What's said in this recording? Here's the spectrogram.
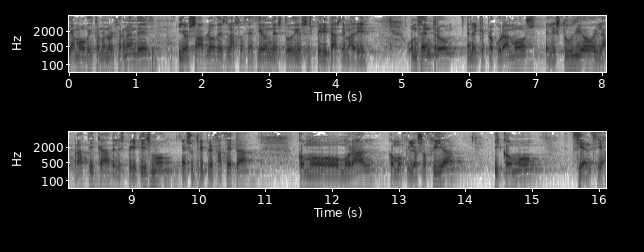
llamo Víctor Manuel Fernández y os hablo desde la Asociación de Estudios Espíritas de Madrid, un centro en el que procuramos el estudio y la práctica del espiritismo en su triple faceta, como moral, como filosofía y como ciencia,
